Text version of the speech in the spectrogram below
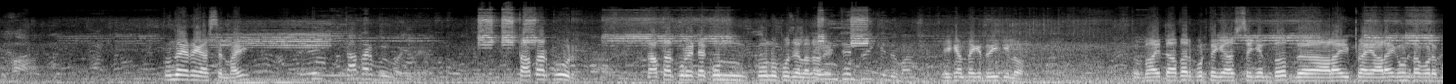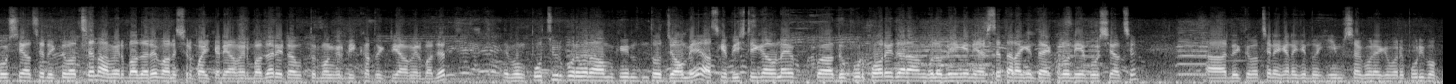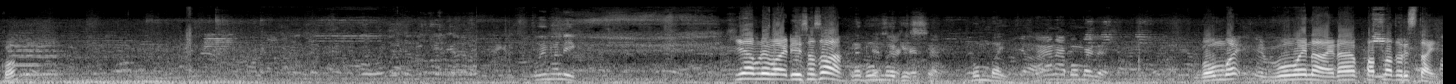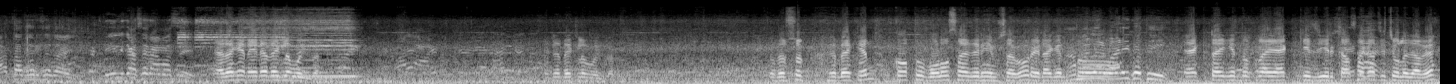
কোন জায়গা থেকে আসছেন ভাই? তাতারপুর তাতারপুর? তাতারপুর এটা কোন কোন উপজেলা ধরে এখান থেকে দুই কিলো তো ভাই তাতারপুর থেকে আসছে কিন্তু আড়াই প্রায় আড়াই ঘণ্টা পরে বসে আছে দেখতে পাচ্ছেন আমের বাজারে মানুষের পাইকারি আমের বাজার। এটা উত্তরবঙ্গের বিখ্যাত একটি আমের বাজার এবং প্রচুর পরিমাণে আম কিন্তু জমে। আজকে বৃষ্টির কারণে দুপুর পরে যারা আমগুলো ভেঙে নিয়ে আসছে তারা কিন্তু এখনও নিয়ে বসে আছে। দেখতে পাচ্ছেন এখানে কিন্তু হিমসাগর একেবারে পরিপক্ক। ওই মালিক। কি আপনি ভাই? ডিস আসা বোম্বাই বোম্বাই। না না বোম্বাই বোম্বাই বোম্বাই না এটা পাতলা ধরিস তাই। পাতা ধরছে তাই। তিল গাছের আম আছে। দেখেন এটা দেখলে বুঝবেন। এটা দেখলে বুঝবেন। তো দর্শক দেখেন কত বড় সাইজের হিমসাগর। এটা কিন্তু একটাই কিন্তু প্রায় এক কেজির কাছাকাছি চলে যাবে।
